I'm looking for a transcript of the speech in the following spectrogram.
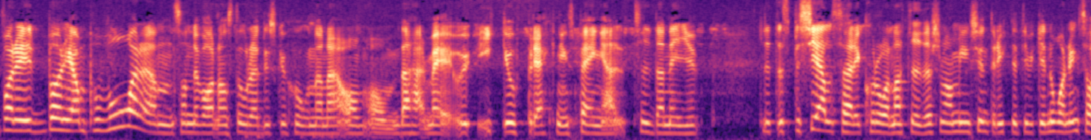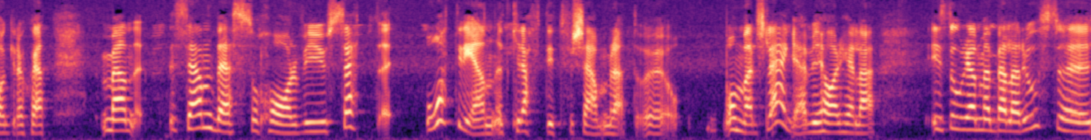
var det i början på våren som det var de stora diskussionerna om, om det här med icke uppräkningspengar. Tiden är ju lite speciell så här i coronatider så man minns ju inte riktigt i vilken ordning saker har skett. Men sen dess så har vi ju sett eh, återigen ett kraftigt försämrat eh, omvärldsläge. Vi har hela historien med Belarus, eh,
